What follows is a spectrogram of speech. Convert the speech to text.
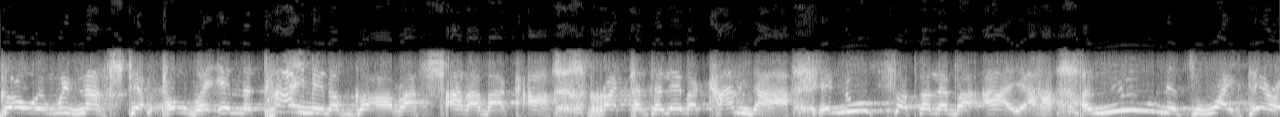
go, and we've not stepped over in the timing of God. A newness right there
